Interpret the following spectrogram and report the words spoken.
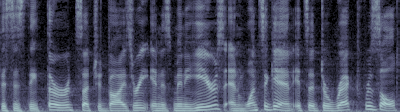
This is the third such advisory in as many years, and once again, it's a direct result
